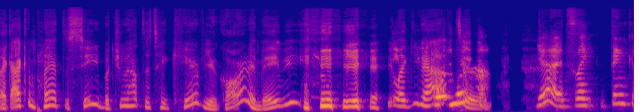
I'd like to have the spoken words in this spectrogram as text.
Like I can plant the seed, but you have to take care of your garden, baby. like you have well, yeah. to. Yeah, it's like think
